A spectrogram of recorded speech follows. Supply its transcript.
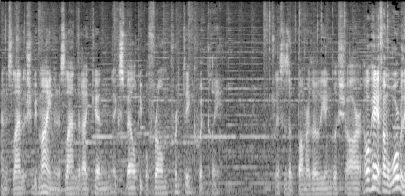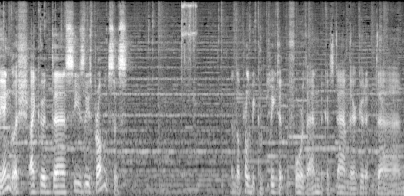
And it's land that should be mine, and it's land that I can expel people from pretty quickly. This is a bummer, though. The English are... Oh, hey, if I'm at war with the English, I could uh, seize these provinces. And they'll probably be completed before then, because damn, they're good at um,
